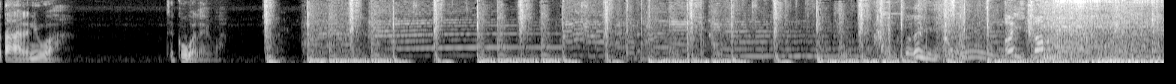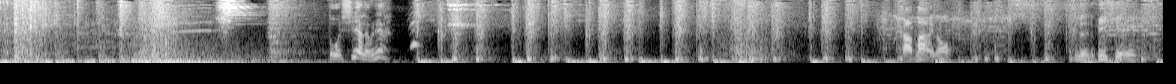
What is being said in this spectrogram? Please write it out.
ก็ตายแล้วนี่หว่า จะกลัวอะไรวะ เฮ้ย เฮ้ยน้องตัวเชี่ยอะไรวะเนี่ย ตามมากไอ้น้องที่เหลือเดี๋ยวพี่เคลียร์เอง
